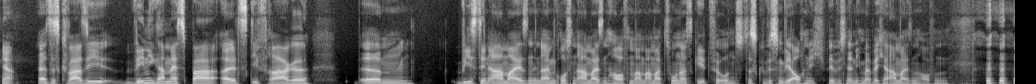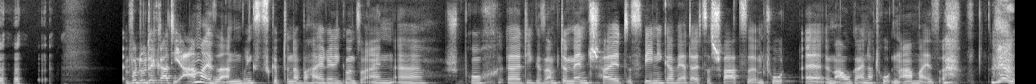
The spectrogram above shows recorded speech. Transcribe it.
Ja, es ist quasi weniger messbar als die Frage, ähm, wie es den Ameisen in einem großen Ameisenhaufen am Amazonas geht für uns. Das wissen wir auch nicht. Wir wissen ja nicht mehr, welcher Ameisenhaufen. Wo du dir gerade die Ameise anbringst, es gibt in der Bahai-Religion so einen äh, Spruch, äh, die gesamte Menschheit ist weniger wert als das Schwarze im, Tod, äh, im Auge einer toten Ameise. Ja,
